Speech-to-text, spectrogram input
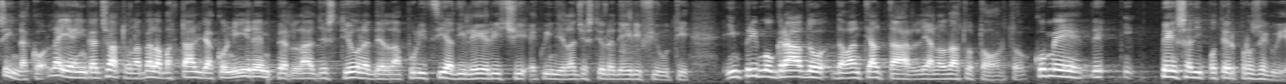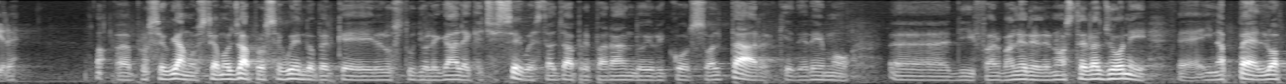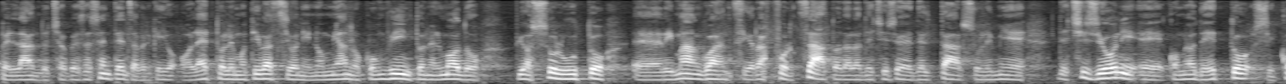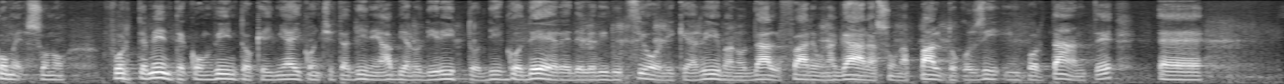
Sindaco, lei ha ingaggiato una bella battaglia con IREM per la gestione della pulizia di Lerici e quindi la gestione dei rifiuti. In primo grado davanti al TAR le hanno dato torto. Come pensa di poter proseguire? No, eh, proseguiamo, stiamo già proseguendo perché lo studio legale che ci segue sta già preparando il ricorso al TAR, chiederemo eh, di far valere le nostre ragioni eh, in appello, appellandoci a questa sentenza perché io ho letto le motivazioni, non mi hanno convinto nel modo più assoluto, eh, rimango anzi rafforzato dalla decisione del TAR sulle mie decisioni e come ho detto, siccome sono fortemente convinto che i miei concittadini abbiano diritto di godere delle riduzioni che arrivano dal fare una gara su un appalto così importante, eh,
